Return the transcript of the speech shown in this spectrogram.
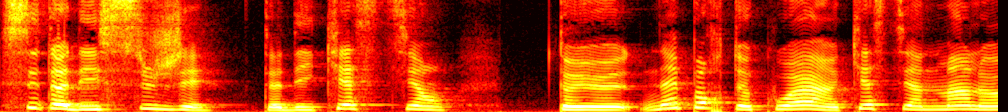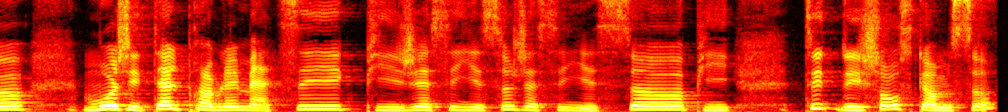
Si tu as des sujets, tu as des questions, tu as n'importe quoi, un questionnement, là, moi j'ai telle problématique, puis j'ai essayé ça, j'ai essayé ça, puis tu sais, des choses comme ça,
